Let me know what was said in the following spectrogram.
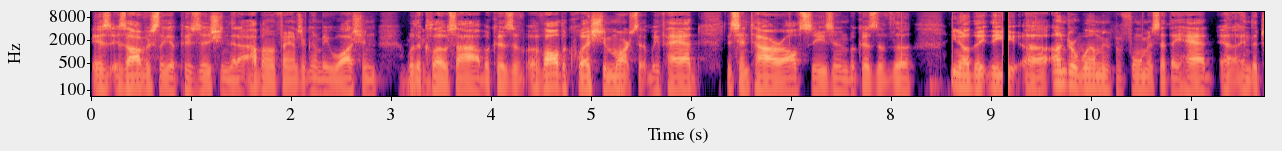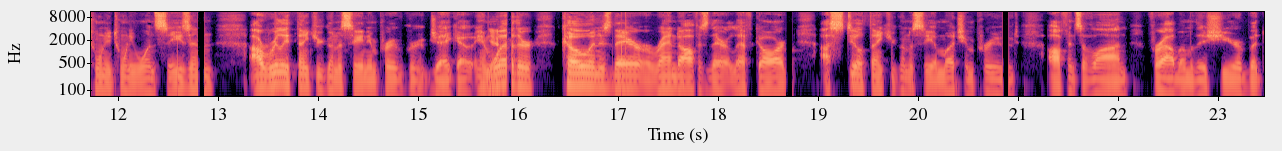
is is obviously a position that Alabama fans are going to be watching with mm-hmm. a close eye because of, of all the question marks that we've had this entire offseason because of the, you know, the the uh, underwhelming performance that they had uh, in the 2021 season. I really think you're going to see an improved group, Jake. Uh, and yeah. whether Cohen is there or Randolph is there at left guard, I still think you're going to see a much improved offensive line for Alabama this year. But,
